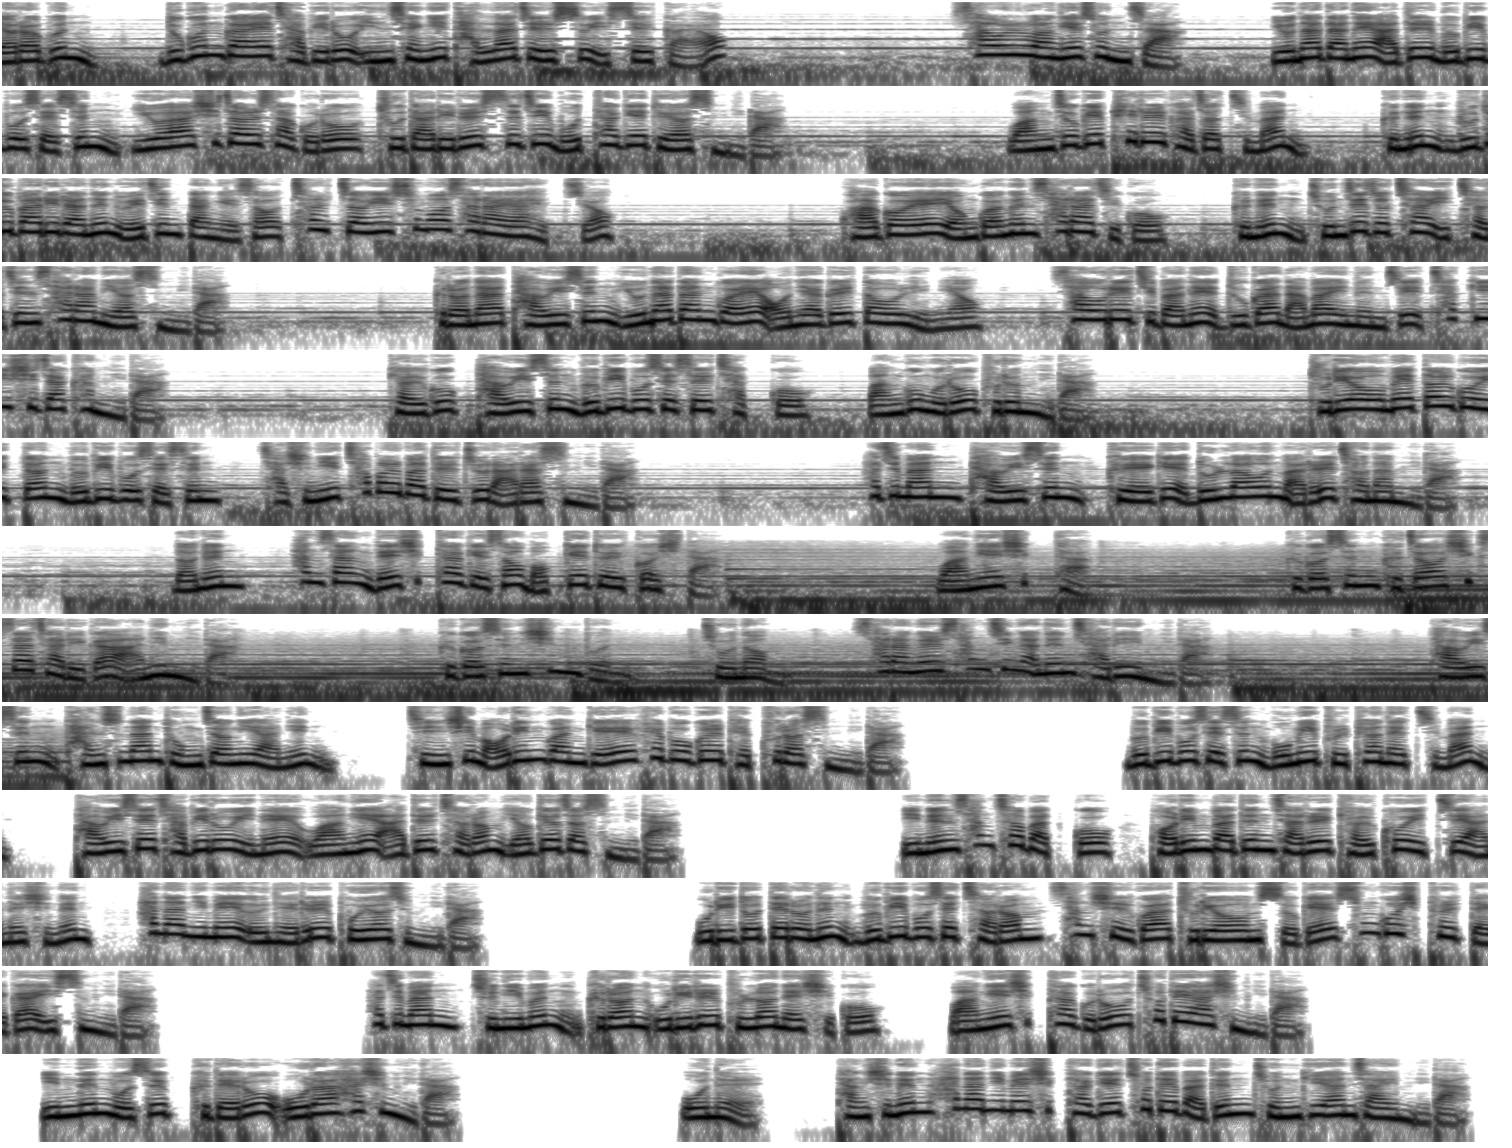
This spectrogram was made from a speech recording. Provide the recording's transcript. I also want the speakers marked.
Speaker 1: 여러분, 누군가의 자비로 인생이 달라질 수 있을까요? 사울 왕의 손자, 요나단의 아들 무비보셋은 유아 시절 사고로 두 다리를 쓰지 못하게 되었습니다. 왕족의 피를 가졌지만 그는 루드발이라는 외진 땅에서 철저히 숨어 살아야 했죠. 과거의 영광은 사라지고 그는 존재조차 잊혀진 사람이었습니다. 그러나 다윗은 요나단과의 언약을 떠올리며 사울의 집안에 누가 남아있는지 찾기 시작합니다. 결국 다윗은 무비보셋을 찾고 왕궁으로 부릅니다. 두려움에 떨고 있던 무비보셋은 자신이 처벌받을 줄 알았습니다. 하지만 다윗은 그에게 놀라운 말을 전합니다. 너는 항상 내 식탁에서 먹게 될 것이다. 왕의 식탁. 그것은 그저 식사 자리가 아닙니다. 그것은 신분, 존엄, 사랑을 상징하는 자리입니다. 다윗은 단순한 동정이 아닌 진심 어린 관계의 회복을 베풀었습니다. 무비보셋은 몸이 불편했지만 다윗의 자비로 인해 왕의 아들처럼 여겨졌습니다. 이는 상처받고 버림받은 자를 결코 잊지 않으시는 하나님의 은혜를 보여줍니다. 우리도 때로는 무비보셋처럼 상실과 두려움 속에 숨고 싶을 때가 있습니다. 하지만 주님은 그런 우리를 불러내시고 왕의 식탁으로 초대하십니다. 있는 모습 그대로 오라 하십니다. 오늘 당신은 하나님의 식탁에 초대받은 존귀한 자입니다.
